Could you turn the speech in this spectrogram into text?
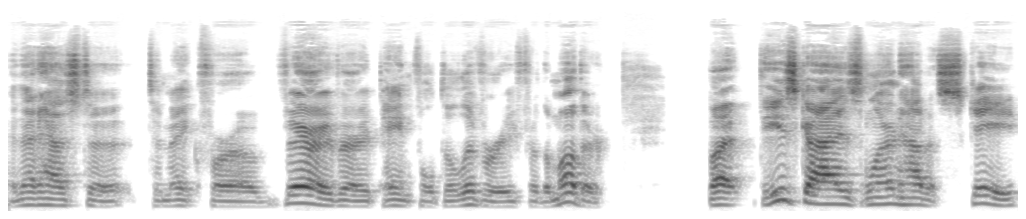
And that has to, to make for a very, very painful delivery for the mother. But these guys learn how to skate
